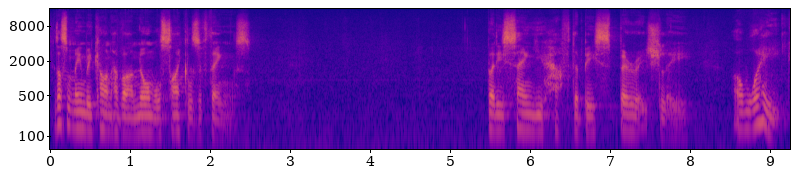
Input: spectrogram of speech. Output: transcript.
It doesn't mean we can't have our normal cycles of things. But he's saying you have to be spiritually awake.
